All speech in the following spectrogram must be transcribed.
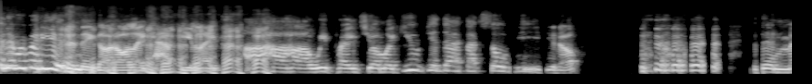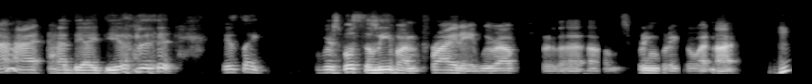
in, everybody in, and they got all like happy, like, ha ha ha, we pranked you. I'm like, you did that. That's so mean, you know. then Matt had the idea that it's like we are supposed to leave on Friday. We were out for the um, spring break or whatnot. Mhm.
